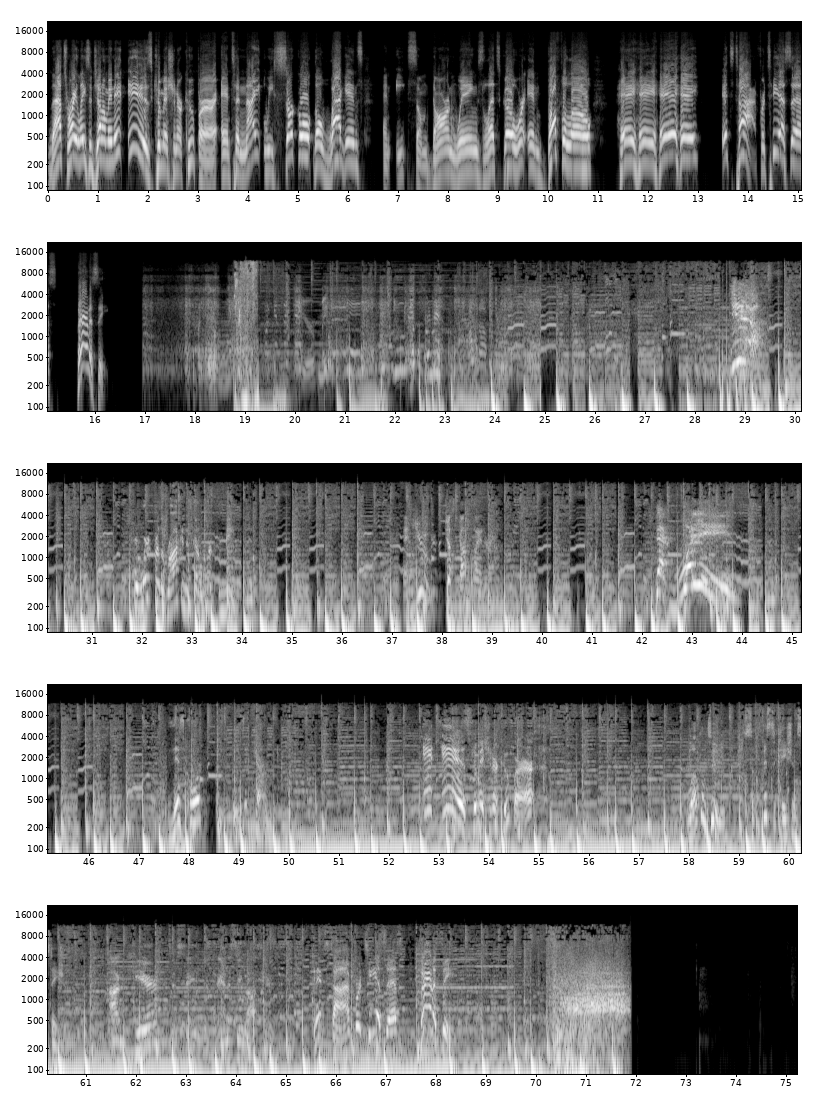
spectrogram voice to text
That's right, ladies and gentlemen. It is Commissioner Cooper, and tonight we circle the wagons and eat some darn wings. Let's go. We're in Buffalo. Hey, hey, hey, hey. It's time for TSS Fantasy. Yeah! It worked for The Rock and it's going to work for me. And you just got flandering. That's what it is! This court is adjourned. It is Commissioner Cooper. Welcome to Sophistication Station. I'm here to save your fantasy roster. And it's time for TSS Fantasy.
